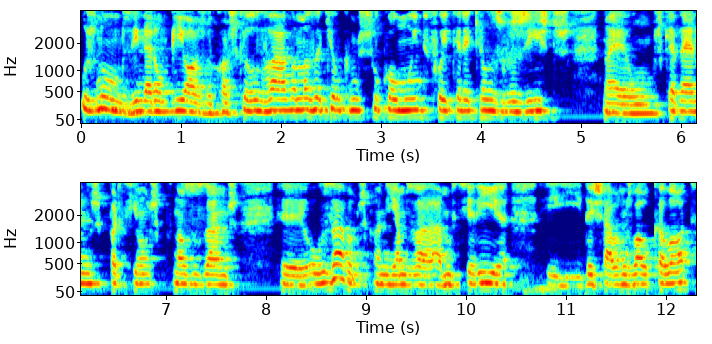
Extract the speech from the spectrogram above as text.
os números ainda eram piores do que os que eu levava, mas aquilo que me chocou muito foi ter aqueles registros, não é? uns cadernos que pareciam os que nós usamos, eh, usávamos quando íamos à, à mercearia e deixávamos lá o calote.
